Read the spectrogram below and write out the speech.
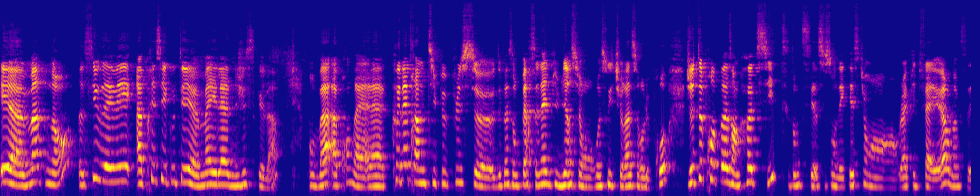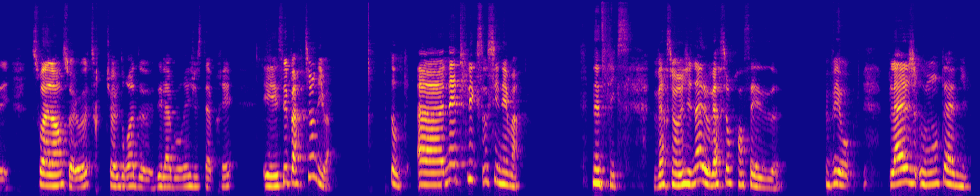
Et euh, maintenant, si vous avez apprécié écouter euh, Maëlan jusque-là, on va apprendre à la connaître un petit peu plus euh, de façon personnelle, puis bien sûr on reswitchera sur le pro. Je te propose un hot seat, donc ce sont des questions en rapid fire, donc c'est soit l'un, soit l'autre. Tu as le droit d'élaborer juste après. Et c'est parti, on y va. Donc, euh, Netflix ou cinéma? Netflix. Version originale ou version française? VO. Plage ou montagne?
